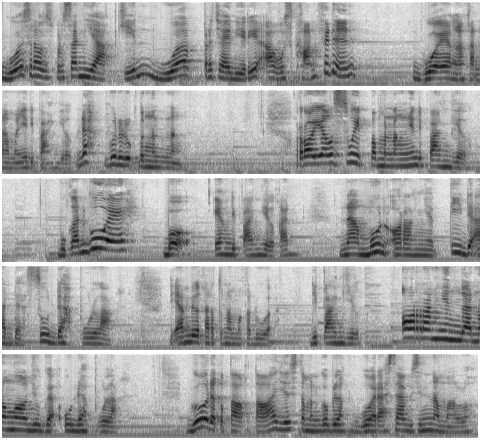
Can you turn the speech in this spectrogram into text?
gue 100% yakin, gue percaya diri, I was confident, gue yang akan namanya dipanggil. Udah, gue duduk dengan tenang. Royal Suite pemenangnya dipanggil. Bukan gue, Bo, yang dipanggil kan. Namun orangnya tidak ada, sudah pulang. Diambil kartu nama kedua, dipanggil. Orang yang gak nongol juga udah pulang. Gue udah ketawa-ketawa aja, temen gue bilang, gue rasa abis ini nama lo.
